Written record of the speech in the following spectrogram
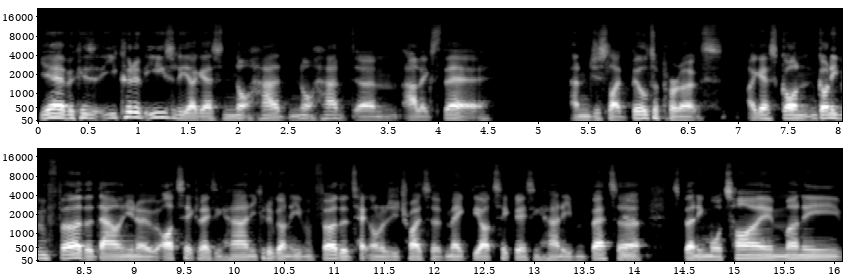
Yeah, because you could have easily, I guess, not had not had um, Alex there and just like built a product I guess gone gone even further down, you know, articulating hand. You could have gone even further technology, tried to make the articulating hand even better, yeah. spending more time, money,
